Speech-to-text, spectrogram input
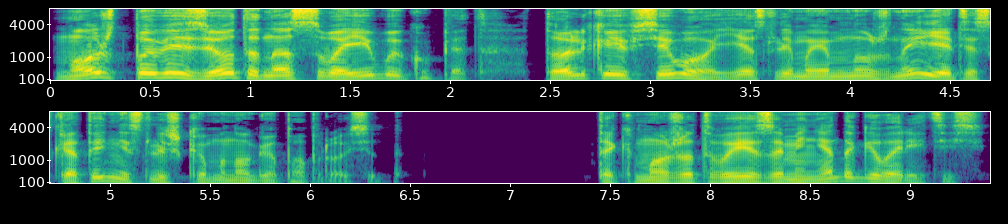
Может, повезет, и нас свои выкупят. Только и всего, если мы им нужны, эти скоты не слишком много попросят. Так может, вы и за меня договоритесь?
